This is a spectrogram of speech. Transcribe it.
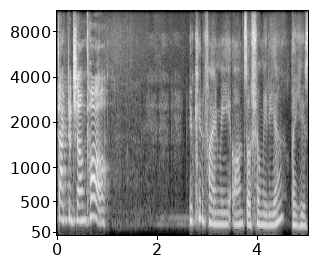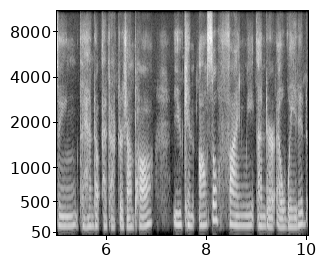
Dr. John Paul. You can find me on social media by using the handle at Dr. John Paul. You can also find me under a weighted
